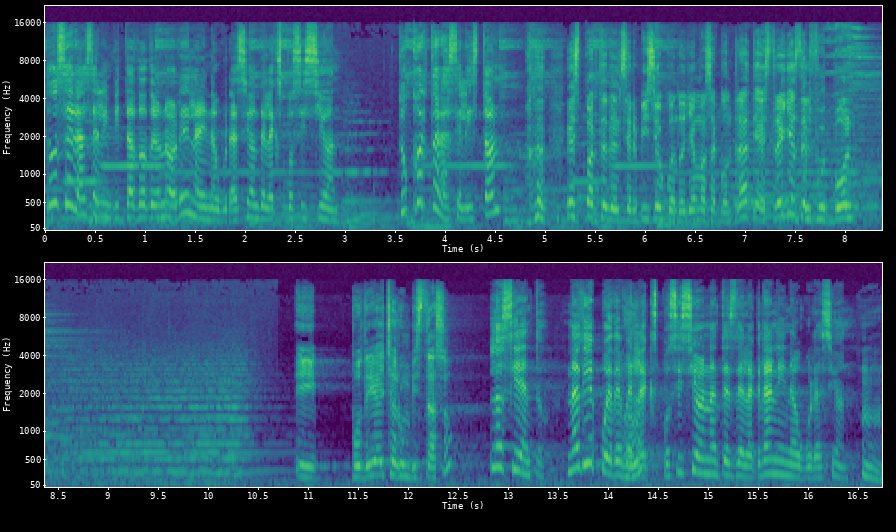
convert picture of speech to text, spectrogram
Tú serás el invitado de honor en la inauguración de la exposición. ¿Tú cortarás el listón? es parte del servicio cuando llamas a contrate a estrellas del fútbol. ¿Y podría echar un vistazo? Lo siento, nadie puede ver la exposición antes de la gran inauguración. Hmm.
